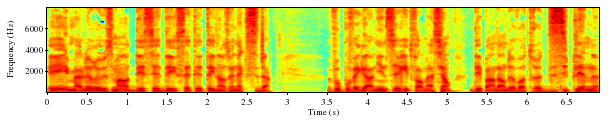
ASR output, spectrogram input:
et malheureusement décédé cet été dans un accident. Vous pouvez gagner une série de formations dépendant de votre discipline,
